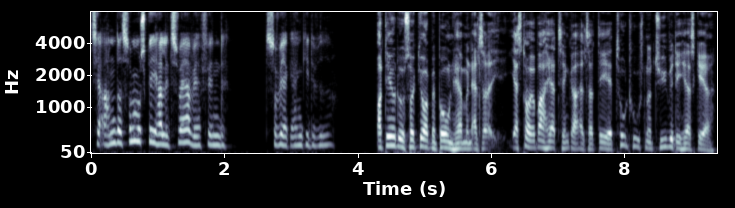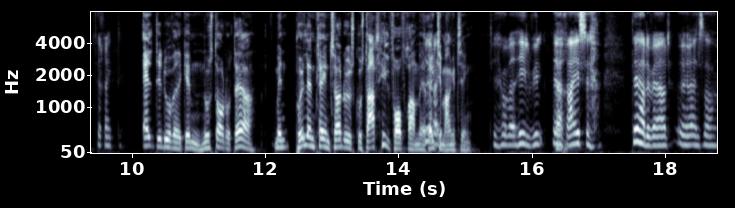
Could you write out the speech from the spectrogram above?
til andre, som måske har lidt svært ved at finde det, så vil jeg gerne give det videre. Og det har du så gjort med bogen her, men altså, jeg står jo bare her og tænker, altså, det er 2020, det her sker. Det er rigtigt. Alt det, du har været igennem, nu står du der, men på et eller andet plan, så har du jo skulle starte helt forfra med rigtig rigtigt. mange ting. Det har jo været helt vildt at ja. rejse. Det har det været. Øh, altså,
